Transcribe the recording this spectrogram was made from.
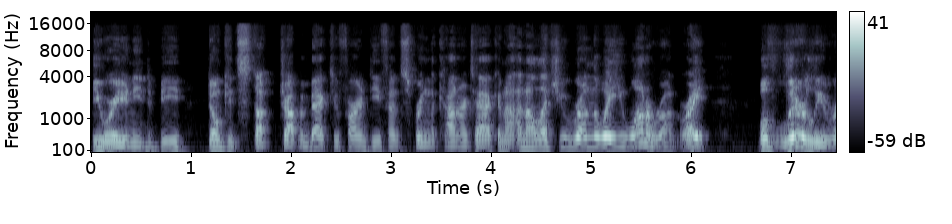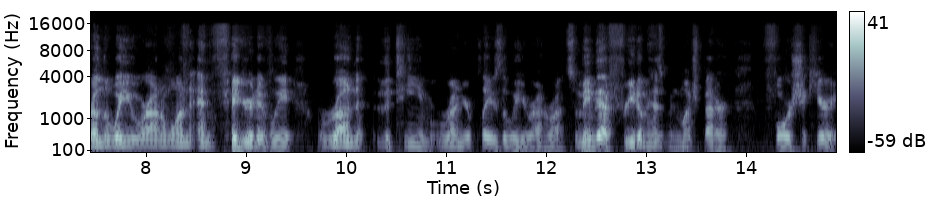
Be where you need to be. Don't get stuck dropping back too far in defense. Spring the counterattack, and, and I'll let you run the way you want to run. Right." Both literally run the way you run on a one and figuratively run the team, run your plays the way you run a run. So maybe that freedom has been much better for Shaqiri.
